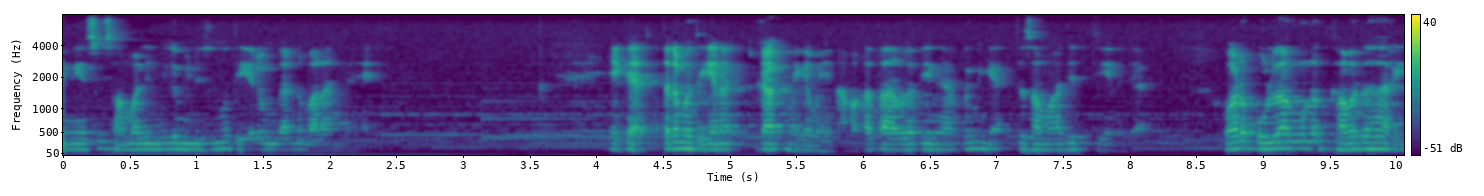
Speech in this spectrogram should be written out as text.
මිනිස්සු සමලින්ගික මිනිසුම තේරුම් ගන්න බලන්න එක ඇත්තරම තියෙන එකක් මේක මේ නම කතාව තියෙන ඇක්ම ඇත්ත සමාජත් තියෙන වට පුළුවන් වුණොත් කවදහරි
